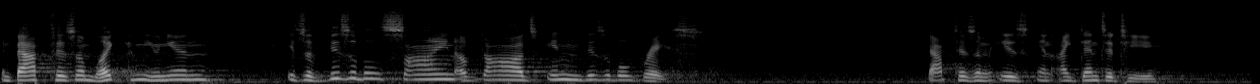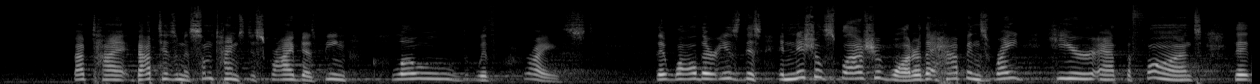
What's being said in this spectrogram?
And baptism, like communion, is a visible sign of God's invisible grace. Baptism is an identity. Bapti- baptism is sometimes described as being clothed with Christ. That while there is this initial splash of water that happens right here at the font, that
